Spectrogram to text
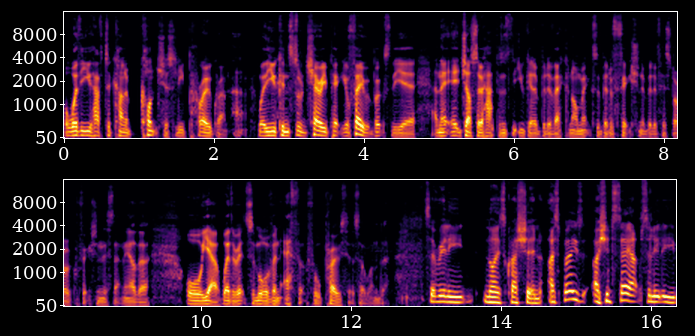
or whether you have to kind of consciously program that, whether you can sort of cherry pick your favourite books of the year, and it just so happens that you get a bit of economics, a bit of fiction, a bit of historical fiction, this, that, and the other, or yeah, whether it's a more of an effortful process I wonder? It's a really nice question. I suppose I should say absolutely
